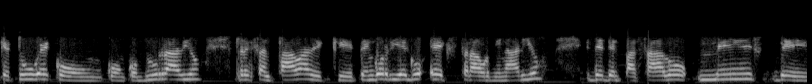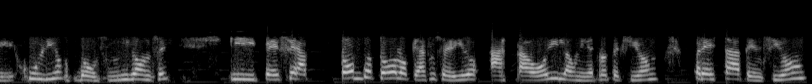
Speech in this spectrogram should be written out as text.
que tuve con, con, con Blue Radio, resaltaba de que tengo riesgo extraordinario desde el pasado mes de julio 2011 y pese a todo, todo lo que ha sucedido hasta hoy, la Unidad de Protección presta atención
